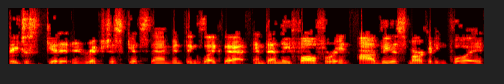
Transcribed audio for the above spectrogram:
they just get it and Rick just gets them and things like that. And then they fall for an obvious marketing ploy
